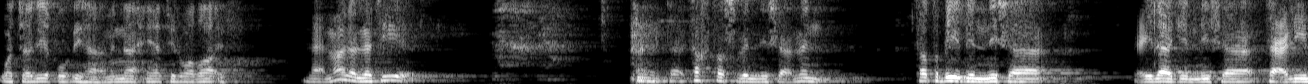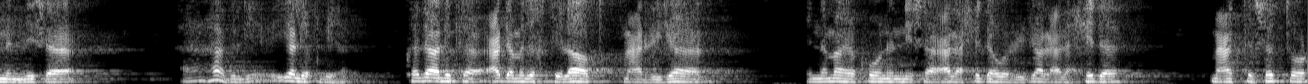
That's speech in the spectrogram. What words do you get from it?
وتليق بها من ناحية الوظائف؟ الأعمال التي تختص بالنساء من تطبيب النساء علاج النساء تعليم النساء هذا اللي يليق بها. كذلك عدم الاختلاط مع الرجال إنما يكون النساء على حدة والرجال على حدة مع التستر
